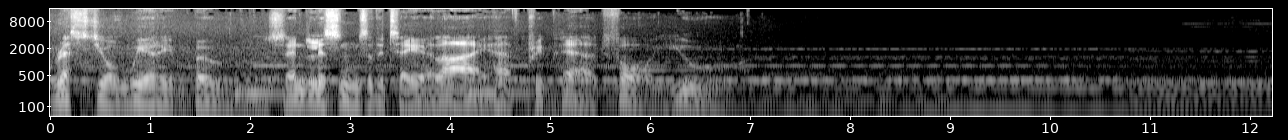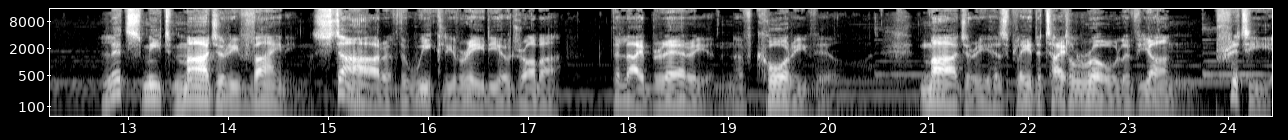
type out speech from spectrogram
rest your weary bones, and listen to the tale I have prepared for you. Let's meet Marjorie Vining, star of the weekly radio drama The Librarian of Coryville. Marjorie has played the title role of young, pretty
